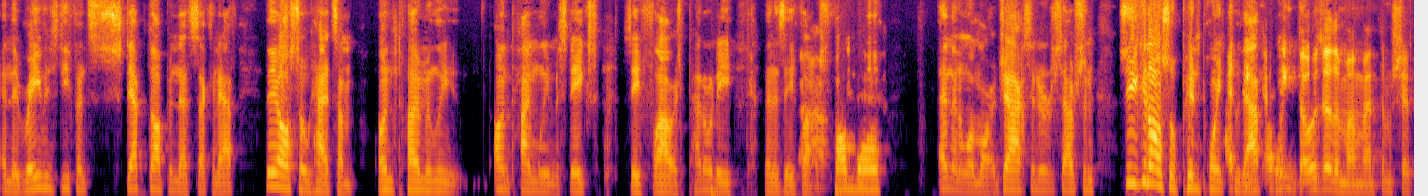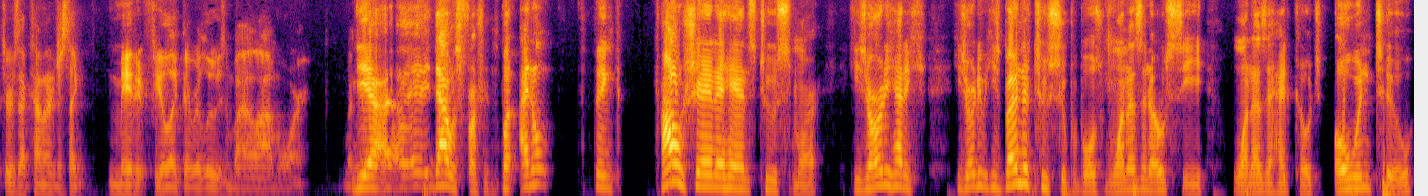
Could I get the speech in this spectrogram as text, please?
and the Ravens defense stepped up in that second half. They also had some untimely untimely mistakes. Zay Flowers penalty, then a Zay Flowers fumble, and then a Lamar Jackson interception. So you can also pinpoint to I think, that. Point. I think those are the momentum shifters that kind of just like made it feel like they were losing by a lot more. Yeah, that was frustrating. But I don't think Kyle Shanahan's too smart. He's already had a he's already he's been to two Super Bowls, one as an OC, one as a head coach, 0 and 2.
